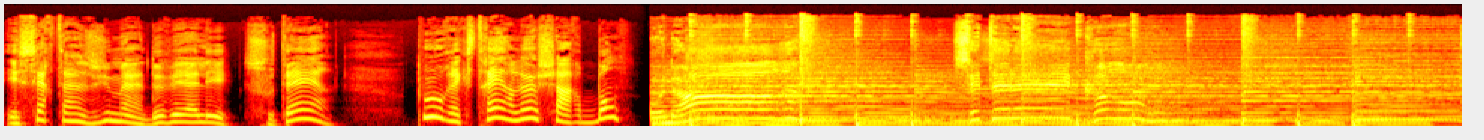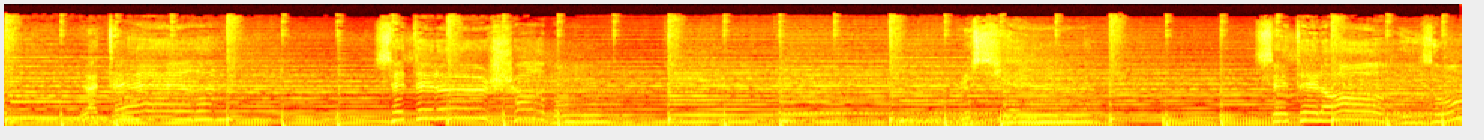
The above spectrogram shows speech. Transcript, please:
et certains humains devaient aller sous terre pour extraire le charbon. Au nord, c'était les corons. La terre, c'était le charbon. Le ciel, c'était l'horizon.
